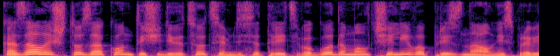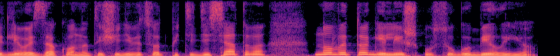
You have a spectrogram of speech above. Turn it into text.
Казалось, что закон 1973 года молчаливо признал несправедливость закона 1950, но в итоге лишь усугубил ее.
